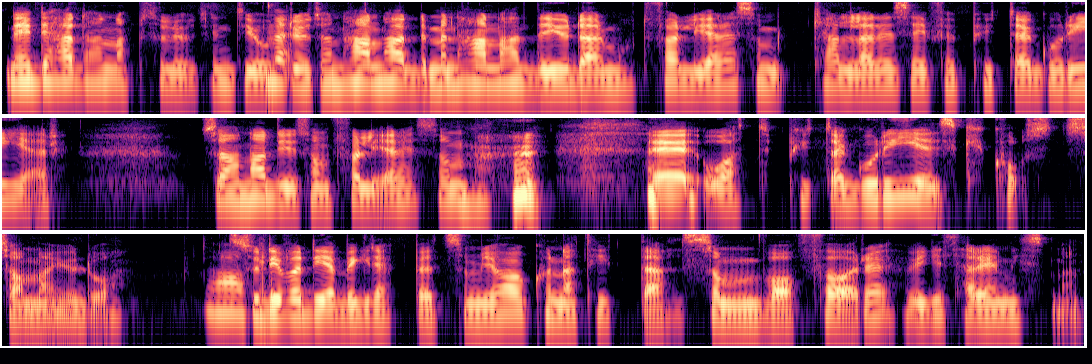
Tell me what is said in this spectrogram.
Nej, det hade han absolut inte gjort. Utan han hade, men han hade ju däremot följare som kallade sig för pythagoreer. Så han hade ju som följare som eh, åt pythagoreisk kost, sa man ju då. Okay. Så det var det begreppet som jag har kunnat hitta som var före vegetarianismen.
